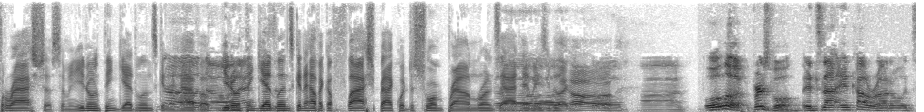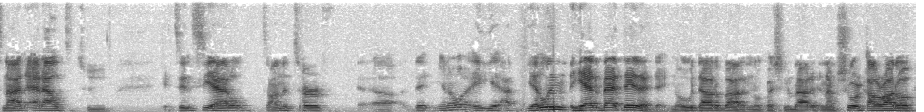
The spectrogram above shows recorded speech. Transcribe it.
thrashed us. I mean, you don't think Yedlin's going to no, have a no, you don't think Yedlin's going to have like a flashback when Deshorn Brown runs at him and he's going to be like, oh. oh. Well, look, first of all, it's not in Colorado. It's not at altitude. It's in Seattle. It's on the turf that you know what, he, Yedlin, he had a bad day that day, no doubt about it, no question about it. And I'm sure Colorado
